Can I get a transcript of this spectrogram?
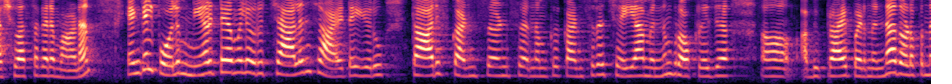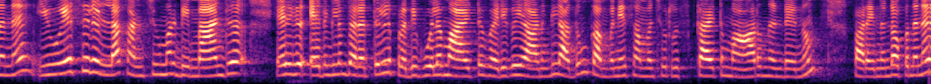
ആശ്വാസകരമാണ്. എങ്കിൽ പോലും നിയർ ടേമിൽ ഒരു ചാലഞ്ച് ആയിട്ട് ഈ ഒരു താരിഫ് കൺസേൺസ് നമുക്ക് കൺസിഡർ ചെയ്യാമെന്നും ബ്രോക്കറേജ് അഭിപ്രായപ്പെടുന്നുണ്ട്. അതോടൊപ്പം തന്നെ യു എസിലുള്ള കൺസ്യൂമർ ഡിമാൻഡ് ഏതെങ്കിലും തരത്തിൽ പ്രതികൂലമായിട്ട് വരികയാണെങ്കിൽ അതും കമ്പനിയെ സംബന്ധിച്ച് റിസ്ക് ആയിട്ട് മാറുന്നുണ്ട് എന്നും പറയുന്നുണ്ട്. ഒപ്പം തന്നെ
